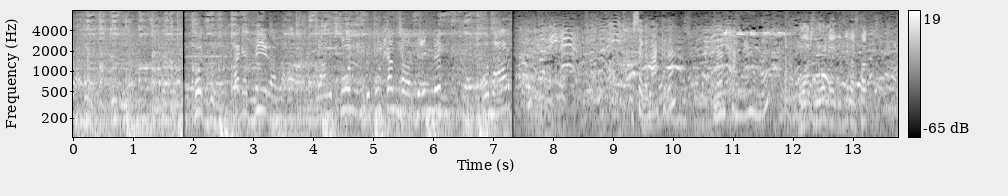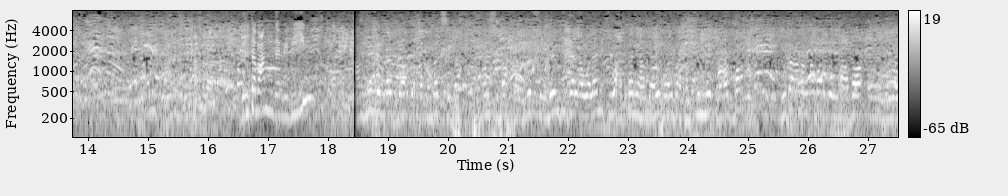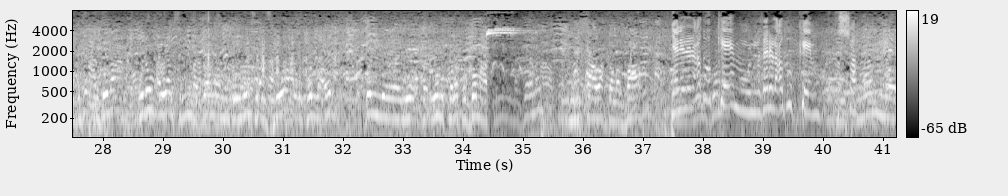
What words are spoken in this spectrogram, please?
فوتبول حاجة كبيره مع- يعني بطول بطول 45 متر ومعارض بصوا يا جماعة كده ده الحمام أهو. هو عشان هو اللي هيجيب لنا دي طبعا مدربين. عاملين للناس برضه حمامات سباحة حمام سباحة نص اولمبي ده الأولاني في واحد تاني هنجربه هيبقى 50 متر أكبر. وده عملناه برضه الاعضاء آه، اللي موجودين عندنا. ولهم أيام free مجانا يومين في الأسبوع لكل عضو كل يو- يوم الثلاث والجمعة مجانا من الساعة 1 ل 4 يعني للعضو بكام والغير العضو بكام في الشهر؟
